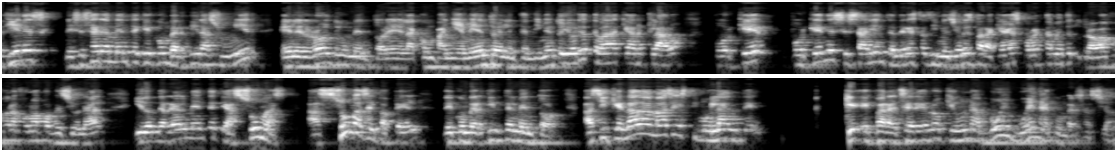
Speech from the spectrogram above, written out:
tienes necesariamente que convertir, asumir en el rol de un mentor, en el acompañamiento, en el entendimiento. Y ahorita te va a quedar claro por qué, por qué es necesario entender estas dimensiones para que hagas correctamente tu trabajo de una forma profesional y donde realmente te asumas, asumas el papel de convertirte en mentor. Así que nada más estimulante que, eh, para el cerebro que una muy buena conversación.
